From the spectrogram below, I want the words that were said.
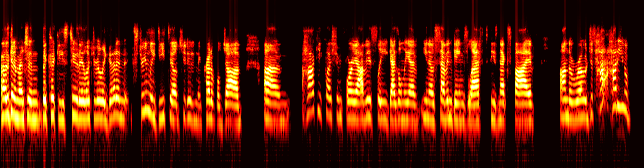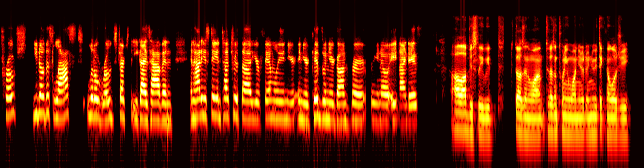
I was going to mention the cookies too. They looked really good and extremely detailed. She did an incredible job. Um, hockey question for you. Obviously, you guys only have you know seven games left. These next five on the road. Just how, how do you approach you know this last little road stretch that you guys have, and and how do you stay in touch with uh, your family and your and your kids when you're gone for, for you know eight nine days? Well, obviously with 2001, 2021, you know the new technology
